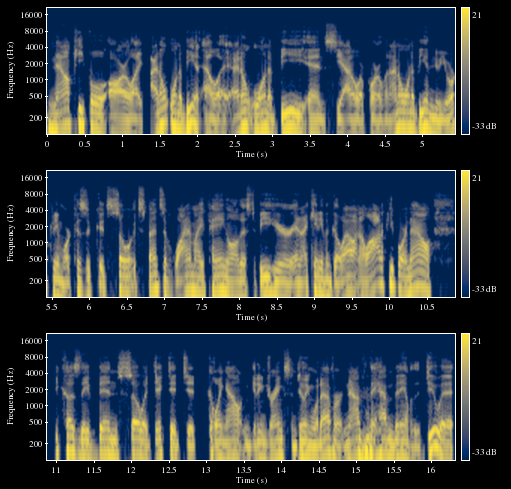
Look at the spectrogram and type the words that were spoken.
Now people are like i don't want to be in la i don't want to be in seattle or portland. I don't want to be in new york anymore because it, it's so expensive. Why am i paying all this to be here and i can't even go out? And a lot of people are now because they've been so addicted to going out and getting drinks and doing whatever now mm-hmm. that they haven't been able to do it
